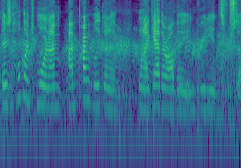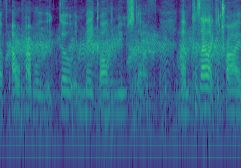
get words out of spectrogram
there's a whole bunch more, and I'm I'm probably gonna when I gather all the ingredients for stuff, I will probably go and make all the new stuff. Because I like to try,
